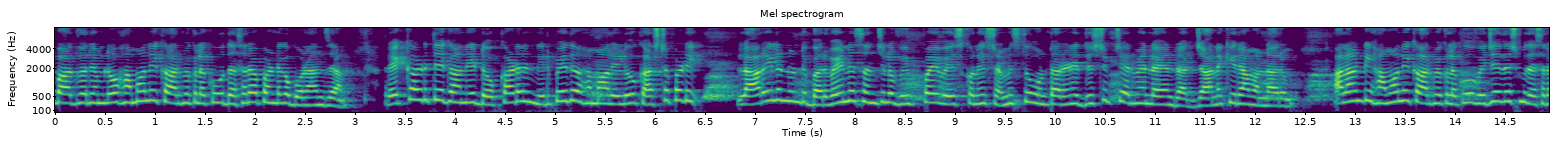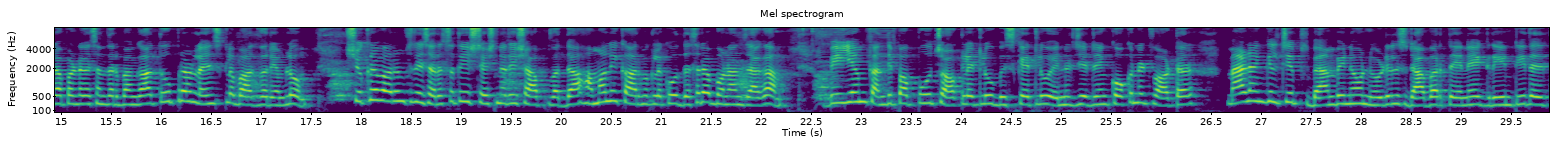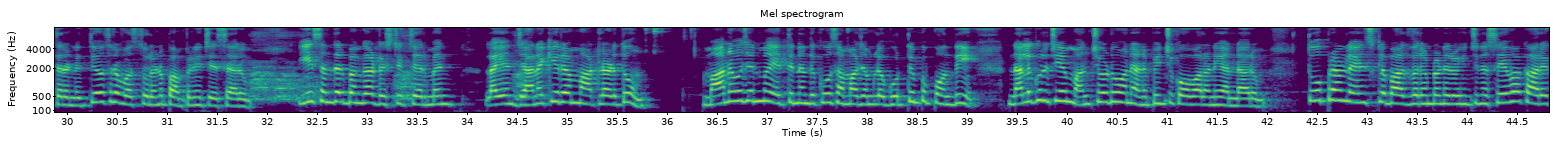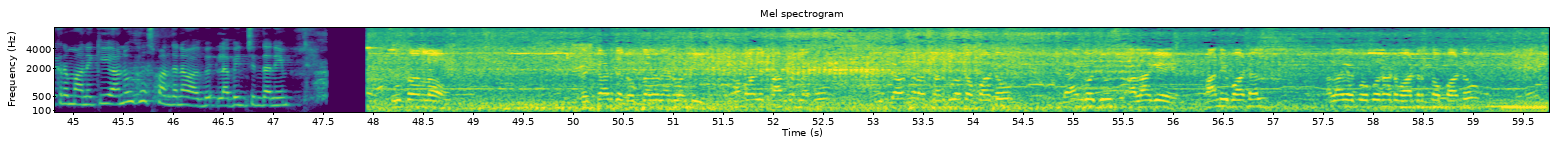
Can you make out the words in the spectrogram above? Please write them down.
Club ఆధ్వర్యంలో హమాలీ కార్మికులకు దసరా పండుగ బొనాంజా. రెక్కాడితే గాని డొక్కాడని నిరుపేద హమాలీలు కష్టపడి లారీల నుండి బరువైన సంచులు విప్పై వేసుకొని శ్రమిస్తూ ఉంటారని డిస్టిక్ చైర్మన్ లయన్ జానకీరామ్ అన్నారు. అలాంటి హమాలీ కార్మికులకు విజయదశమి దసరా పండుగ సందర్భంగా తూప్రాన్ లయన్స్ క్లబ్ ఆధ్వర్యంలో శుక్రవారం శ్రీ సరస్వతి స్టేషనరీ షాప్ వద్ద హమాలీ కార్మికులకు దసరా బొనాన్జాగా బియ్యం కందిపప్పు చాక్లెట్లు బిస్కెట్లు energy drink coconut water mad chips Bambino noodles Dabur తేనె గ్రీన్ టీ తదితర నిత్యావసర వస్తువులను పంపిణీ చేశారు. ఈ సందర్భంగా డిస్టిక్ చైర్మన్ లయన్ జానకీరామ్ మాట్లాడుతూ మానవ జన్మ ఎత్తినందుకు సమాజంలో గుర్తింపు పొంది నలుగురిచే మంచోడు అని అనిపించుకోవాలని అన్నారు. తూప్రాన్ లయన్స్ క్లబ్ ఆధ్వర్యంలో నిర్వహించిన సేవా కార్యక్రమానికి అనూహ్య స్పందన లభి- లభించిందని. తూకంలో రెక్కాడితే డొక్కాడనటువంటి హమాలి కార్మికులకు నిత్యావసర సరుకులతో పాటు మ్యాంగో జ్యూస్ అలాగే హానీ బాటల్ అలాగే కోకోనట్ వాటర్తో పాటు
